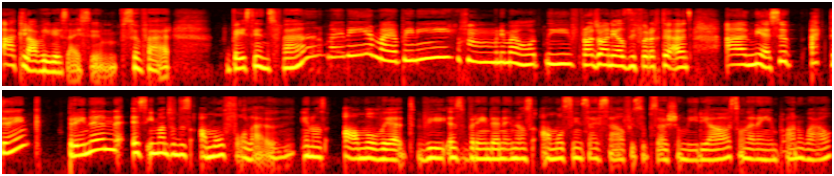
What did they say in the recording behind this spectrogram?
Ek love hierdie seisoen. Sover. Best in fair, maybe in my opinie. Moenie my haat nie. Johnny as die vorige twee ouens. Um nee, so ek dink Brendan is iemand wat ons almal follow en ons almal weet wie is Brendan en ons almal sien sy selfies op social media sonder 'n hemp aan, wow.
